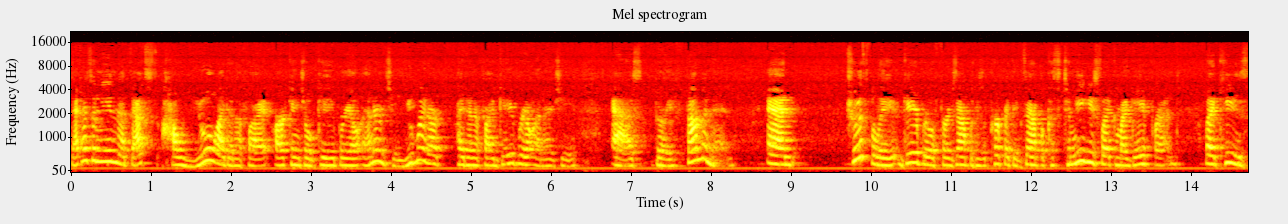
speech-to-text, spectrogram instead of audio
that doesn't mean that that's how you'll identify Archangel Gabriel energy. You might identify Gabriel energy as very feminine. And truthfully, Gabriel, for example, he's a perfect example because to me, he's like my gay friend. Like he's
